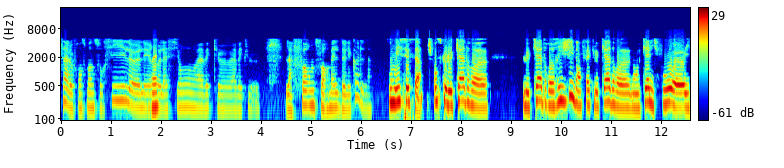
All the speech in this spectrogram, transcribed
ça, le froncement de sourcils, euh, les relations avec euh, avec le la forme formelle de l'école. Oui, c'est ça. Je pense que le cadre euh, le cadre rigide en fait, le cadre euh, dans lequel il faut euh, il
